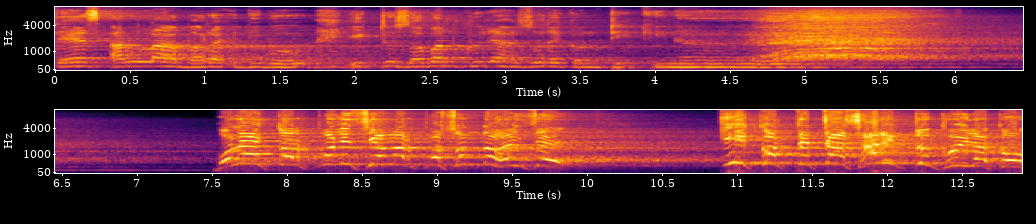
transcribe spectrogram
তেজ আল্লাহ বাড়াই দিব। একটু জবান খুইলা জোরে কোন ঠিক কিনা? বলে, তোর পলিসি আমার পছন্দ হয়েছে কি করতে চাস আর একটু খুইলা কো।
